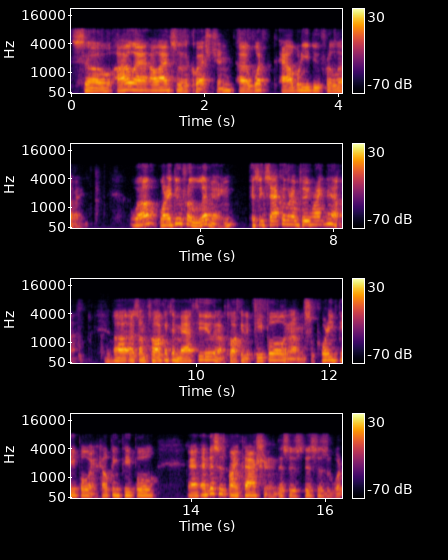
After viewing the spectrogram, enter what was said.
So I'll, I'll answer the question, uh, what, Al, what do you do for a living? Well, what I do for a living is exactly what I'm doing right now uh, as I'm talking to Matthew and I'm talking to people and I'm supporting people and helping people. And, and this is my passion and this is, this is what,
